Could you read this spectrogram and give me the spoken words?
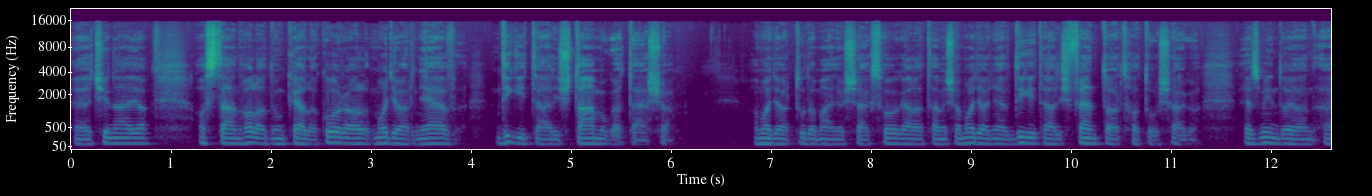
eh, csinálja. Aztán haladnunk kell a korral, magyar nyelv digitális támogatása a Magyar Tudományosság Szolgálatán és a magyar nyelv digitális fenntarthatósága. Ez mind olyan uh,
